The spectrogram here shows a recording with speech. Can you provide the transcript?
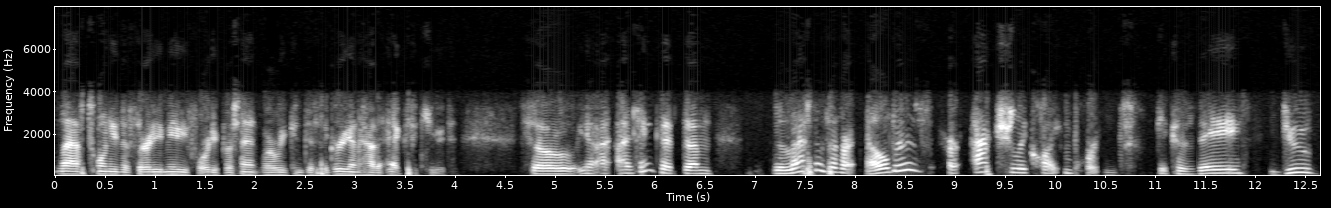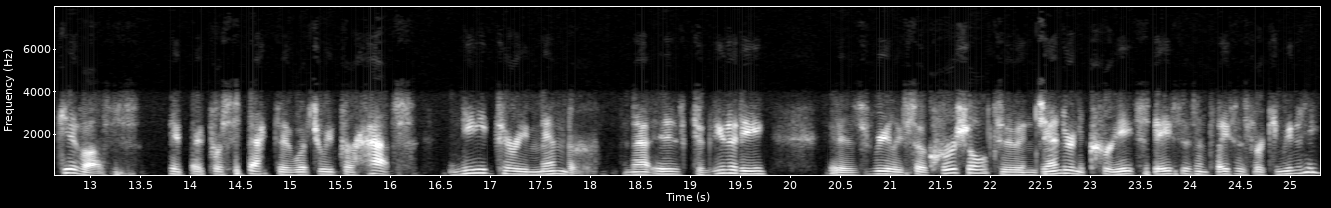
last 20 to 30, maybe 40 percent where we can disagree on how to execute. So yeah, I, I think that um, the lessons of our elders are actually quite important because they do give us a, a perspective which we perhaps need to remember, and that is community is really so crucial to engender and to create spaces and places for community.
